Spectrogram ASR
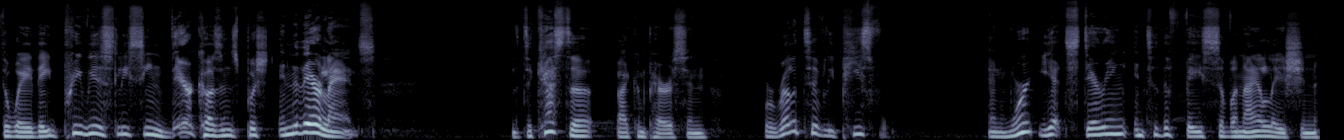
the way they'd previously seen their cousins pushed into their lands. The Tequesta, by comparison, were relatively peaceful and weren't yet staring into the face of annihilation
